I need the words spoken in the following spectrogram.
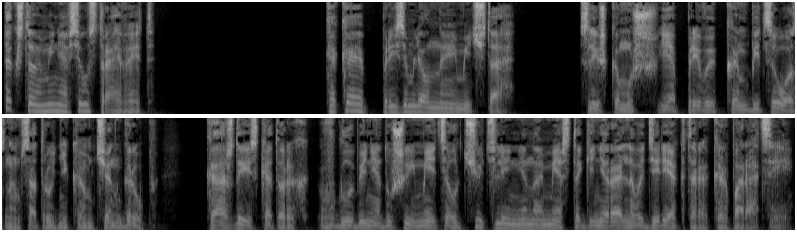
так что меня все устраивает». Какая приземленная мечта. Слишком уж я привык к амбициозным сотрудникам Ченгрупп, каждый из которых в глубине души метил чуть ли не на место генерального директора корпорации.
